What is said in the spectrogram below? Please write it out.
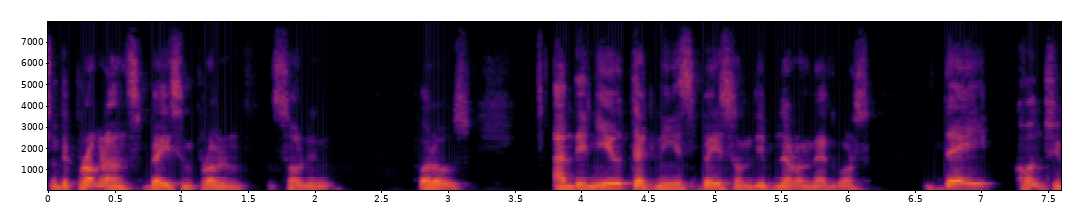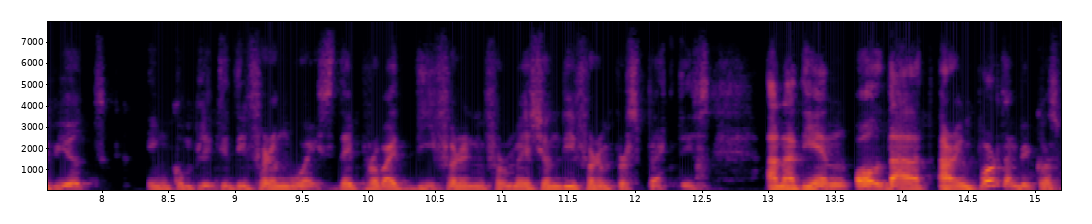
the programs based on problem solving follows, and the new techniques based on deep neural networks, they contribute in completely different ways. They provide different information, different perspectives. And at the end, all that are important because,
